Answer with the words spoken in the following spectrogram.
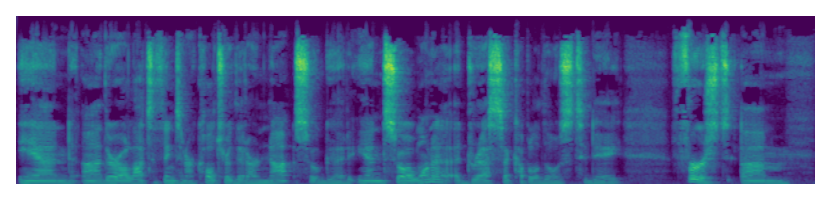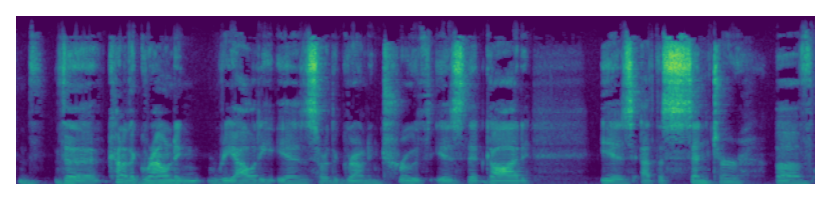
and uh, there are lots of things in our culture that are not so good. And so I want to address a couple of those today. First, um, the kind of the grounding reality is, or the grounding truth is that God is at the center of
